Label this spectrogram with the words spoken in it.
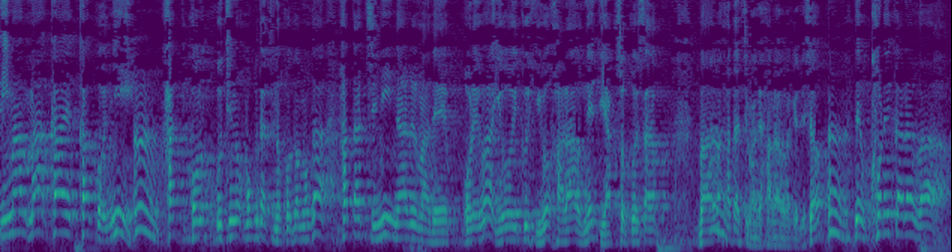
今、まあ、か過去に、ん。はこのうちの僕たちの子供が二十歳になるまで俺は養育費を払うねって約束をした場合は二十歳まで払うわけでしょ、うん。でもこれからは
